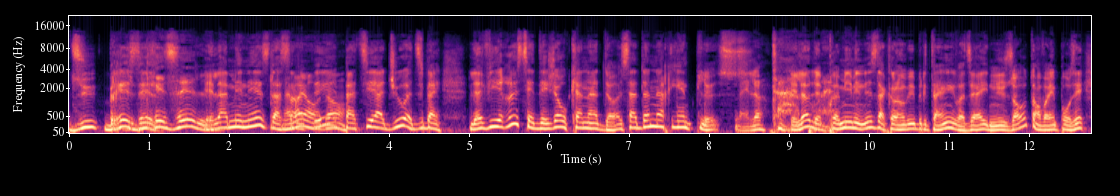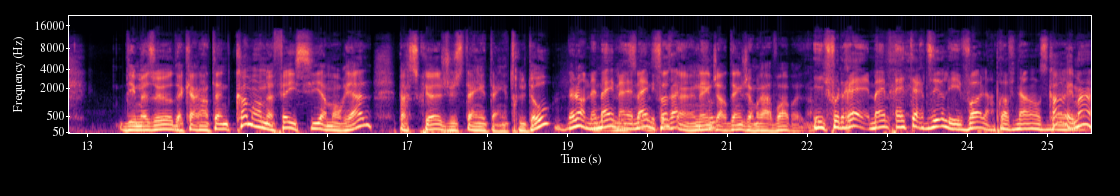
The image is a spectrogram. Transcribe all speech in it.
du Brésil. Brésil. Et la ministre de la Santé, Patty Adjou, a dit, ben, le virus est déjà au Canada, ça donne rien de plus. Ben là, Et là, le premier ministre de la Colombie-Britannique va dire, hey, nous autres, on va imposer des mesures de quarantaine comme on a fait ici à Montréal parce que Justin est un Trudeau. Non, non, mais même, ça, même, il faudrait, c'est un nain de jardin que j'aimerais avoir, par exemple. Il faudrait même interdire les vols en provenance. De... Carrément.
